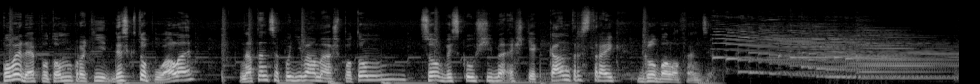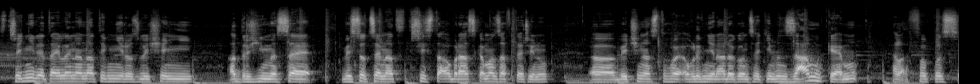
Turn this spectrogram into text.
povede potom proti desktopu, ale na ten se podíváme až potom, co vyzkoušíme ještě Counter-Strike Global Offensive. Střední detaily na nativní rozlišení a držíme se vysoce nad 300 obrázkama za vteřinu. Eh, většina z toho je ovlivněna dokonce tím zámkem. Hele, FPS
